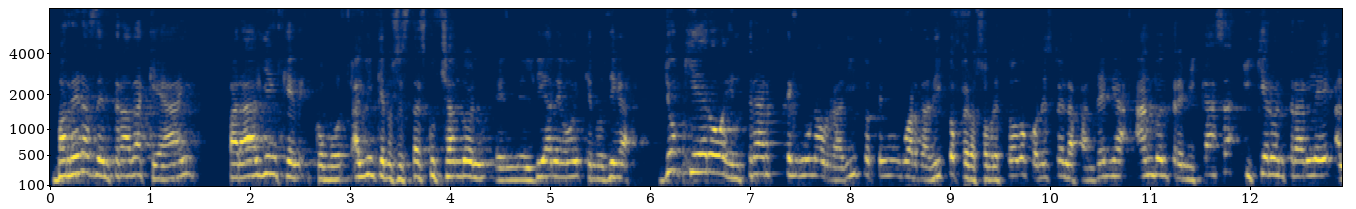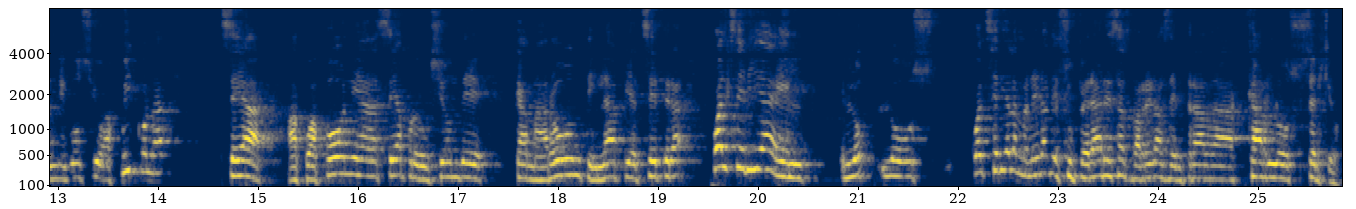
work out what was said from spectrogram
barreras de entrada que hay para alguien que, como alguien que nos está escuchando en, el día de hoy, que nos diga, yo quiero entrar, tengo un ahorradito, tengo un guardadito, pero sobre todo con esto de la pandemia ando entre mi casa y quiero entrarle al negocio acuícola, sea acuaponia, sea producción de camarón, tilapia, etcétera. ¿Cuál sería el, los, ¿Cuál sería la manera de superar esas barreras de entrada, Carlos, Sergio?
